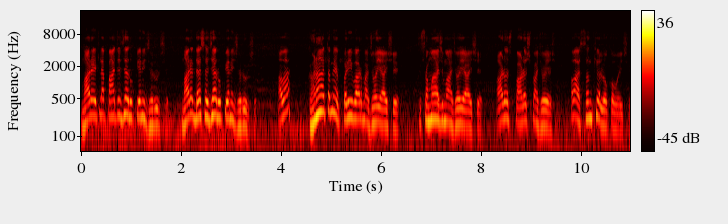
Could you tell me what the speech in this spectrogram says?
મારે એટલા પાંચ હજાર રૂપિયાની જરૂર છે. મારે દસ હજાર રૂપિયાની જરૂર છે. આવા ઘણા તમે પરિવારમાં જોયા હશે. સમાજમાં જોયા હશે આડોશ પાડોશમાં જોયા છે, આવા અસંખ્ય લોકો હોય છે,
